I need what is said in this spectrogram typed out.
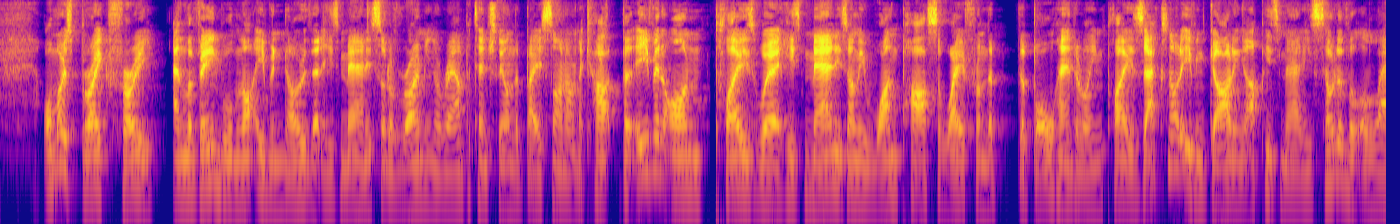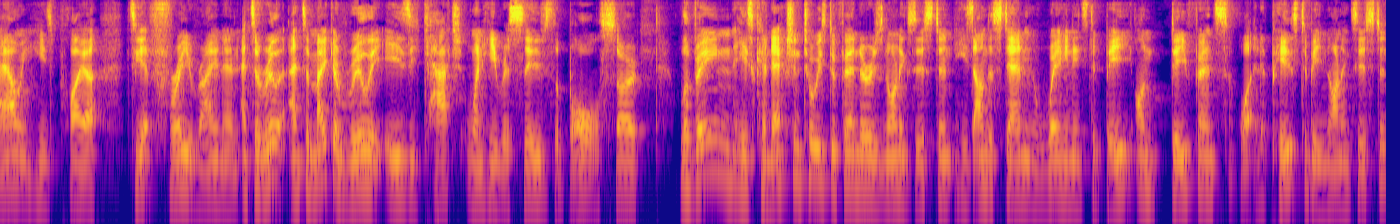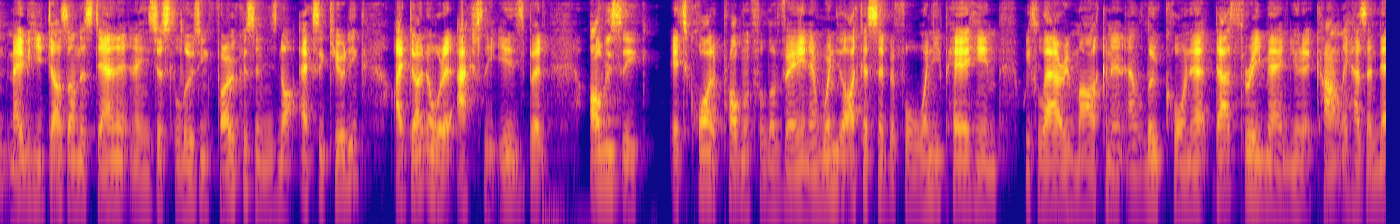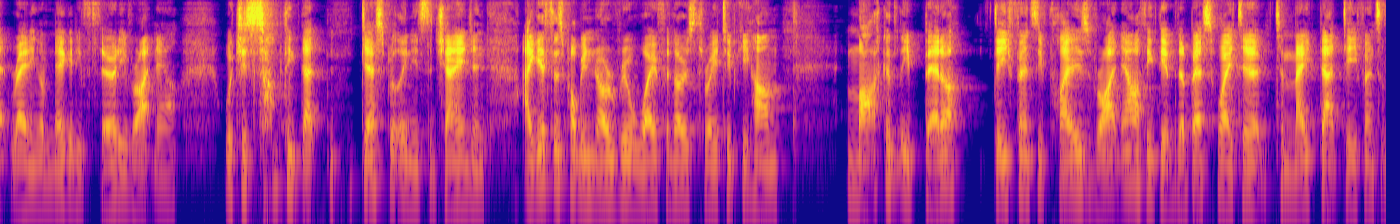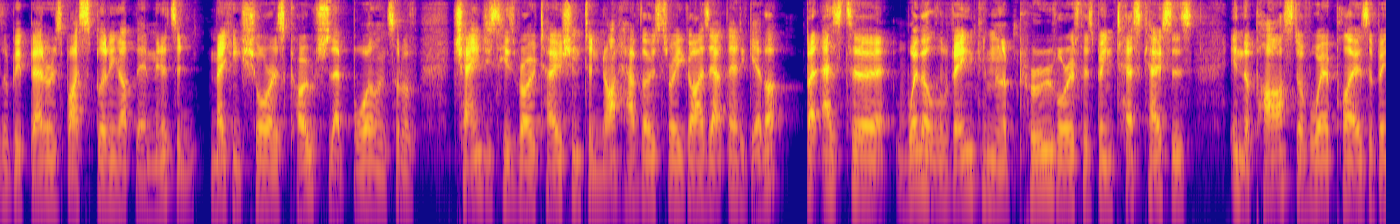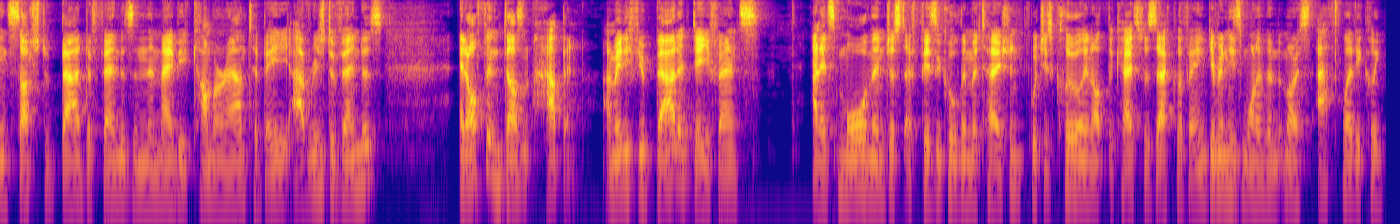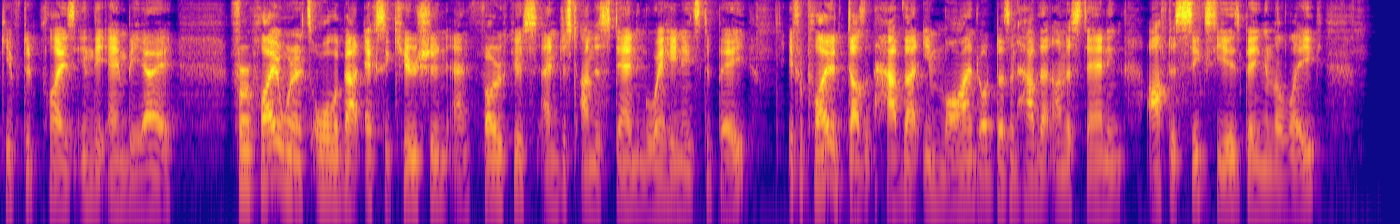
almost break free. And LaVine will not even know that his man is sort of roaming around potentially on the baseline on a cut. But even on plays where his man is only one pass away from the, the ball handling play, Zach's not even guarding up his man. He's sort of allowing his player to get free reign and, and to really and to make a really easy catch when he receives the ball. So LaVine, his connection to his defender is non existent. His understanding of where he needs to be on defense, well, it appears to be non existent. Maybe he does understand it and he's just losing focus and he's not executing. I don't know what it actually is, but obviously it's quite a problem for LaVine. And when, like I said before, when you pair him with Larry Markkanen and Luke Kornet, that three man unit currently has a net rating of negative 30 right now, which is something that desperately needs to change. And I guess there's probably no real way for those three to become markedly better defensive players right now. I think the, the best way to, to make that defense a little bit better is by splitting up their minutes and making sure as coach that Boylen sort of changes his rotation to not have those three guys out there together. But as to whether LaVine can improve or if there's been test cases in the past of where players have been such bad defenders and then maybe come around to be average defenders, it often doesn't happen. I mean, if you're bad at defense, and it's more than just a physical limitation, which is clearly not the case for Zach LaVine, given he's one of the most athletically gifted players in the NBA. For a player when it's all about execution and focus and just understanding where he needs to be, if a player doesn't have that in mind or doesn't have that understanding after six years being in the league,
